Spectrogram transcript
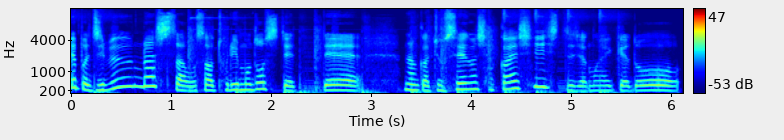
やっぱ自分らしさをさ取り戻してってなんか女性の社会進出じゃないけど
